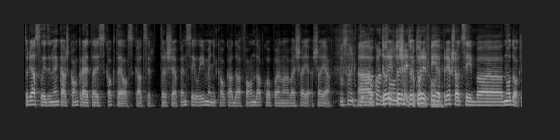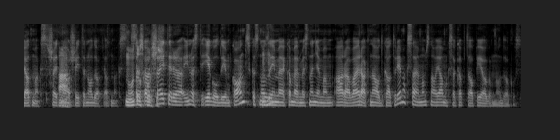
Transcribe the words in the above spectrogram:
tur jāsalīdzina vienkārši konkrētais kokteils, kāds ir trešajā pensiju līmeņa, kaut kādā fonda apkopojumā vai šajā. šajā. Nu, sanāk, tur, tur, ir, tur, šeit, tur, tur ir pie, priekšrocība nodokļu atmaksa. Šeit à. nav šī nodokļu atmaksa. No Savukārt šeit ir investi, ieguldījuma konts, kas mhm. nozīmē, mm -hmm. kamēr mēs neņemam ārā vairāk naudas, kā tur iemaksājam, mums nav jāmaksā kapitāla pieauguma nodoklis.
